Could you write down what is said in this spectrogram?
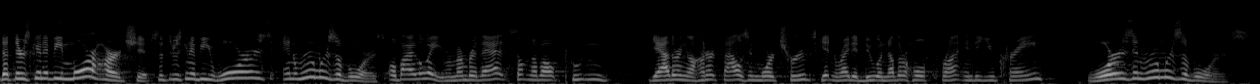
That there's going to be more hardships, that there's going to be wars and rumors of wars. Oh, by the way, you remember that? Something about Putin gathering 100,000 more troops, getting ready to do another whole front into Ukraine. Wars and rumors of wars.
